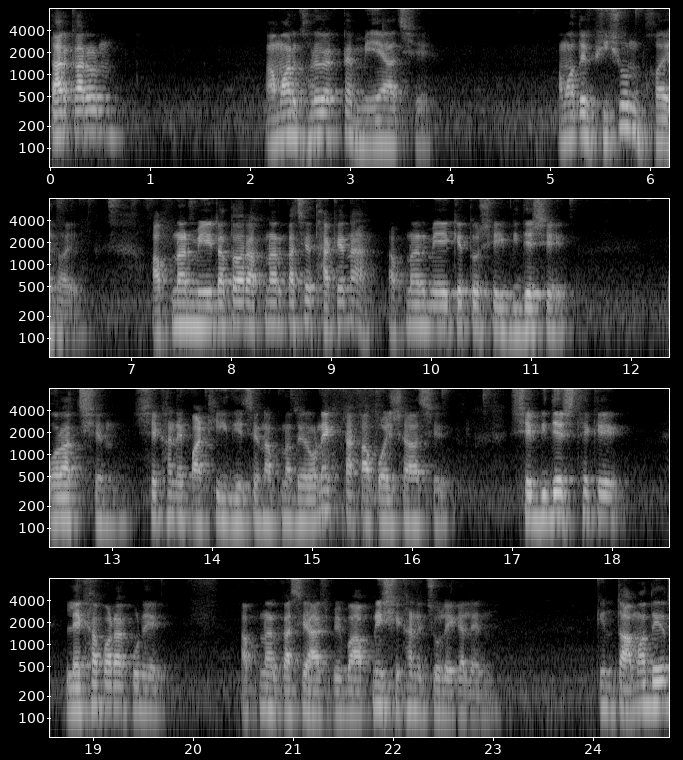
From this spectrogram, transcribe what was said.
তার কারণ, আমার ঘরেও একটা মেয়ে আছে। আমাদের ভীষণ ভয় হয়। আপনার মেয়েটা তো আর আপনার কাছে থাকে না। আপনার মেয়েকে তো সেই বিদেশে পড়াচ্ছেন। সেখানে পাঠিয়ে দিয়েছেন। আপনাদের অনেক টাকা পয়সা আছে। সে বিদেশ থেকে লেখাপড়া করে আপনার কাছে আসবে বা আপনি সেখানে চলে গেলেন। কিন্তু আমাদের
